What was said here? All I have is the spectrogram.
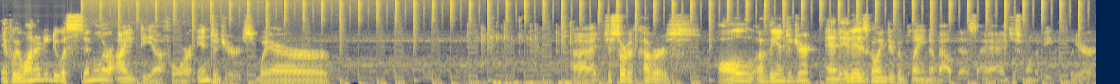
if we wanted to do a similar idea for integers, where uh, it just sort of covers all of the integer, and it is going to complain about this. I, I just want to be clear.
